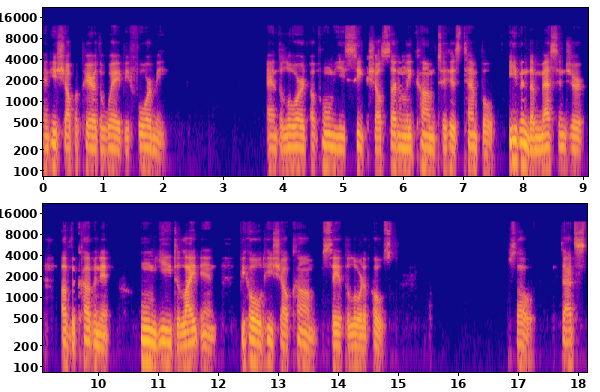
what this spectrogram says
and he shall prepare the way before me. And the Lord of whom ye seek shall suddenly come to his temple, even the messenger of the covenant whom ye delight in. Behold, he shall come, saith the Lord of hosts. So that's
